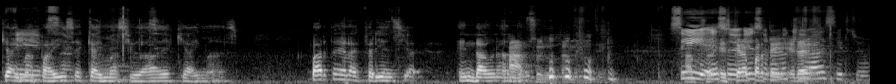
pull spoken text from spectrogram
que hay más países, que hay más ciudades, que hay más parte de la experiencia en Down Under. Absolutamente. sí, eso, es que era lo que iba a decir yo.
